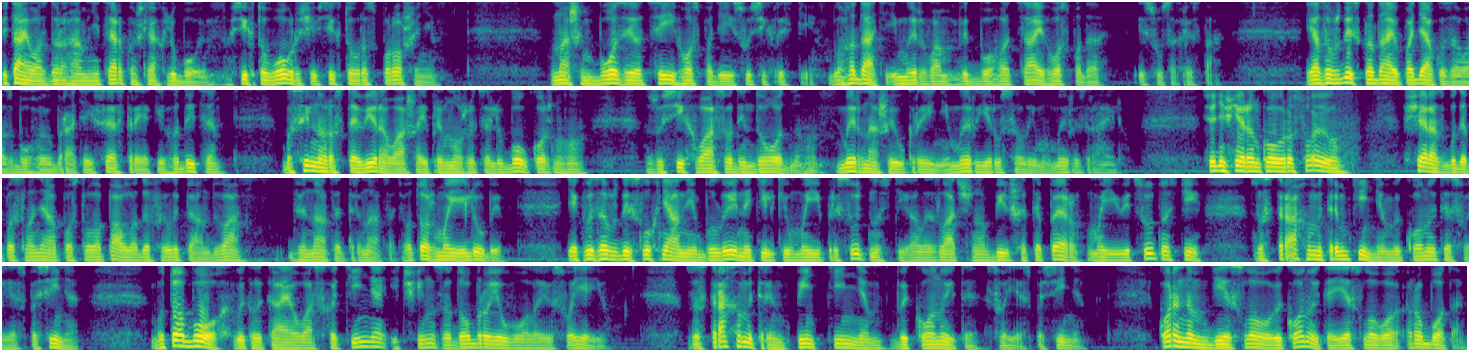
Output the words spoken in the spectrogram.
Вітаю вас, дорога мені церква, шлях любові. Всі, хто в овручі, всі, хто в розпорошенні, в нашому Бозі, Отці і Господі Ісусі Христі. Благодать і мир вам від Бога Отця і Господа Ісуса Христа. Я завжди складаю подяку за вас, Богою, браття і сестри, яких годиться, бо сильно росте віра ваша і примножується любов кожного з усіх вас один до одного. Мир нашій Україні, мир Єрусалиму, мир Ізраїлю. Сьогоднішньою ранковою росою ще раз буде послання апостола Павла до Филипян 2, 12, 13. Отож, мої любі, як ви завжди слухняні були не тільки в моїй присутності, але значно більше тепер в моїй відсутності, зо страхом і тремтінням виконуйте своє спасіння. Бо то Бог викликає у вас хотіння і чин за доброю волею своєю. За страхом і тремтінням виконуйте своє спасіння. Коренем дієслово виконуйте є слово робота.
